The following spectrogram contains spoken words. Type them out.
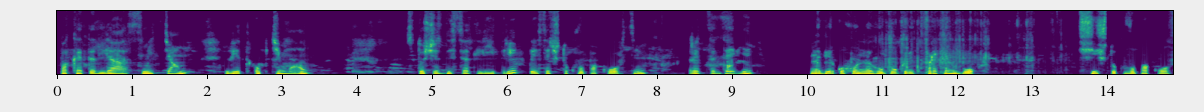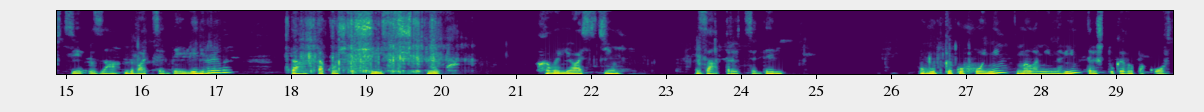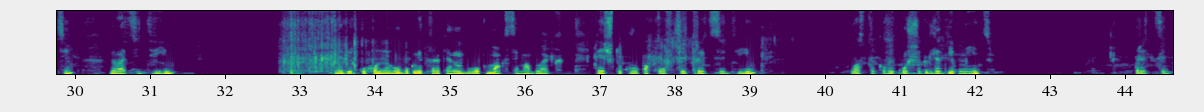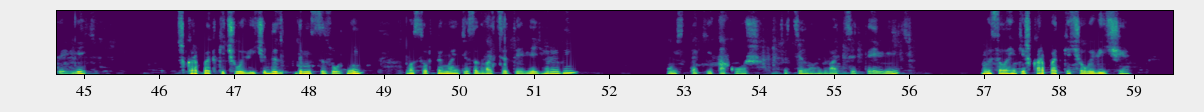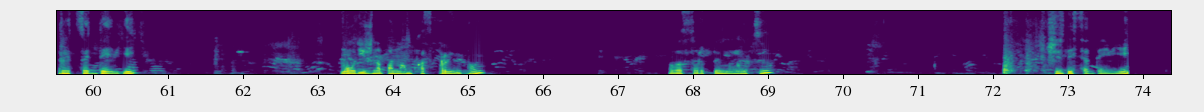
Пакети для сміття від Optimal 160 літрів, 10 штук в упаковці 39. Набір кухонних губок від Фрекенбок 6 штук в упаковці за 29 гривень. Так, також 6 штук хвилясті за 39. Губки кухонні, меламінові, 3 штуки в упаковці, 22. Набір кухонних губок від Фрекенблок Maxima Black 5 штук в упаковці 32. Пластиковий кошик для дрібниць 39. Шкарпетки чоловічі, демисезонні в асортименті за 29 гривень. Ось такі також за ціною 29. Веселенькі шкарпетки чоловічі 39. Молодіжна панамка з принтом. В асортименті 69.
